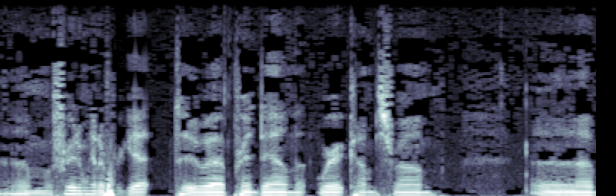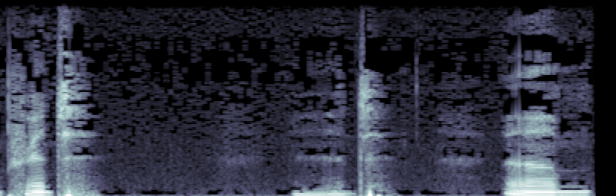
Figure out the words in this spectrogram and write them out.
I'm afraid I'm going to forget to uh, print down where it comes from. Uh, print and um,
